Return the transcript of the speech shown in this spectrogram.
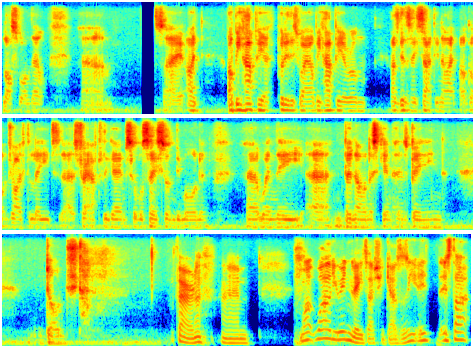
Lost one 0 um, So I I'll be happier. Put it this way, I'll be happier on. I was going to say Saturday night. I've got to drive to Leeds uh, straight after the game, so we'll say Sunday morning uh, when the uh, banana skin has been dodged. Fair enough. Um, while, while you're in Leeds, actually, Gaz, is, is that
